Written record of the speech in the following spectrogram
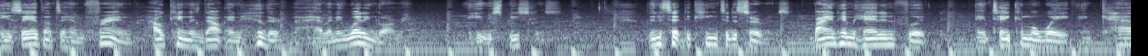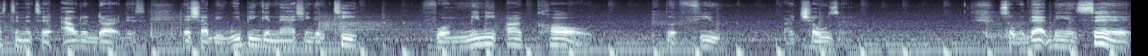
And he saith unto him, Friend, how camest thou in hither not having a wedding garment? and he was speechless. Then said the king to the servants, Bind him hand and foot, and take him away, and cast him into outer darkness. There shall be weeping and gnashing of teeth, for many are called, but few are chosen. So, with that being said,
